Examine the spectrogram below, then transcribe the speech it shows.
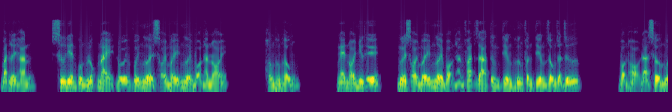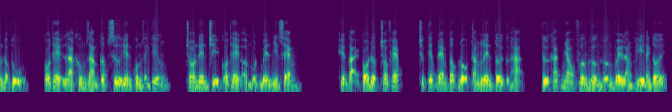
Bắt lấy hắn sư điên cuồng lúc này đối với người sói mấy người bọn hắn nói. Hống hống hống. Nghe nói như thế người sói mấy người bọn hắn phát ra từng tiếng hưng phấn tiếng giống giận dữ. Bọn họ đã sớm muốn động thủ, có thể là không dám cấp sư điên cuồng danh tiếng, cho nên chỉ có thể ở một bên nhìn xem. Hiện tại có được cho phép, trực tiếp đem tốc độ tăng lên tới cực hạn, từ khác nhau phương hướng hướng về lăng hy đánh tới.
